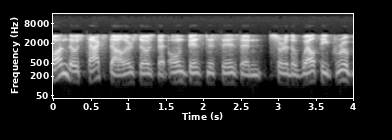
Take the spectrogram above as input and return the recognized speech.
fund those tax dollars, those that own businesses and sort of the wealthy group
